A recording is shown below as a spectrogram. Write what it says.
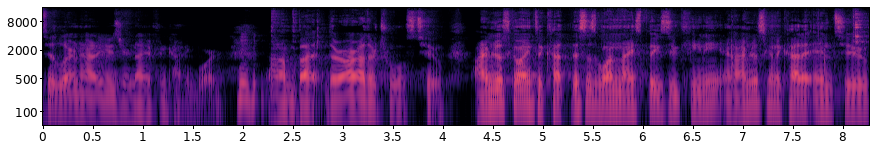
to learn how to use your knife and cutting board, um, but there are other tools too. I'm just going to cut, this is one nice big zucchini, and I'm just going to cut it into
